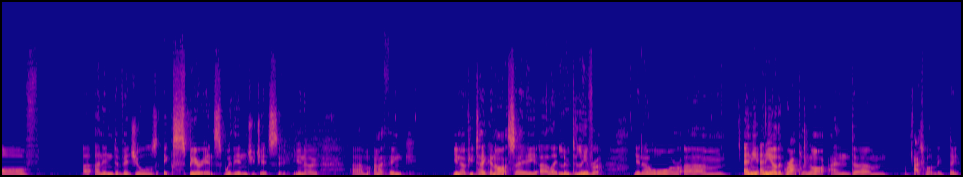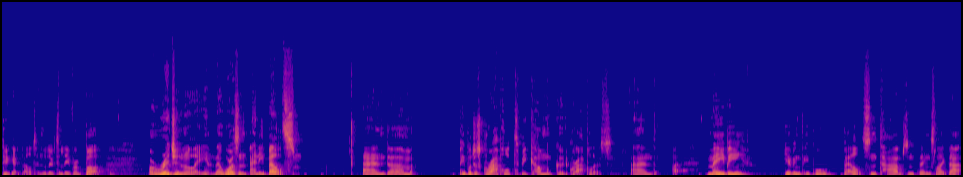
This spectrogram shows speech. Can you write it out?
of uh, an individual's experience within jiu-jitsu. You know, um, and I think you know if you take an art, say uh, like luta livre, you know, or um, any any other grappling art, and um, actually, well, they, they do get belted in luta livre, but originally there wasn't any belts, and um, people just grappled to become good grapplers, and uh, maybe giving people belts and tabs and things like that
